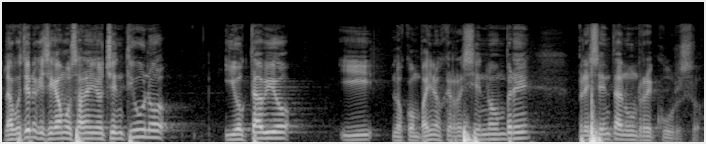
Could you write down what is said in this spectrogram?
La cuestión es que llegamos al año 81 y Octavio y los compañeros que recién nombré presentan un recurso.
